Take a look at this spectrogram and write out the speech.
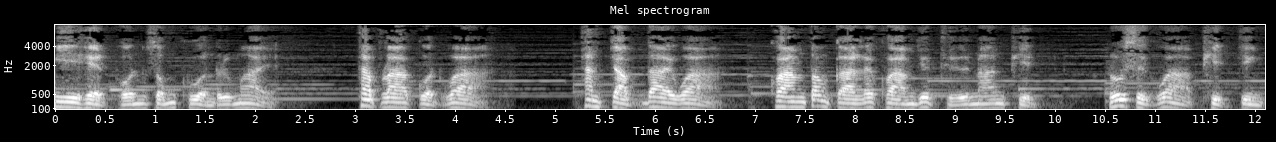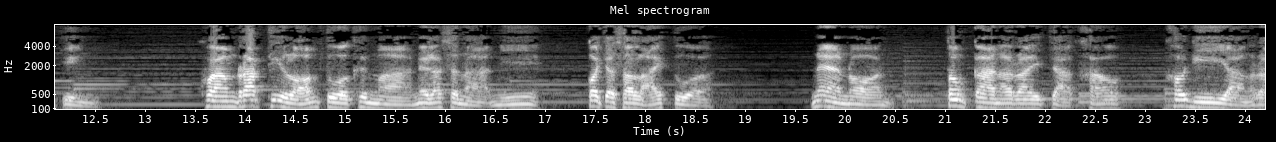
มีเหตุผลสมควรหรือไม่ ถ้าปรากฏว่า ท่านจับได้ว่า ความต้องการและความยึดถือนั้นผิด รู้สึกว่าผิดจริงๆ ความรักที่หลอมตัวขึ้นมาในลักษณะนี้ก็จะสลายตัว แน่นอนต้องการอะไรจากเขา เขาดีอย่างไร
